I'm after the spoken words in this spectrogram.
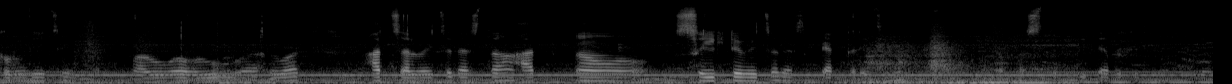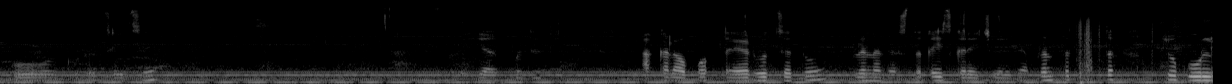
करून घ्यायचं एकदम हळू हळूवात हात चालवायचा जास्त. हात सैल ठेवायचा जास्त. पॅक करायचं नाही. मस्त त्या पद्धतीने गोल करत जायचं या पद्धतीने. आकार आपोआप तयार होत जातो. आपल्याला जास्त काहीच करायची गरज नाही. आपण फक्त जो गोल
